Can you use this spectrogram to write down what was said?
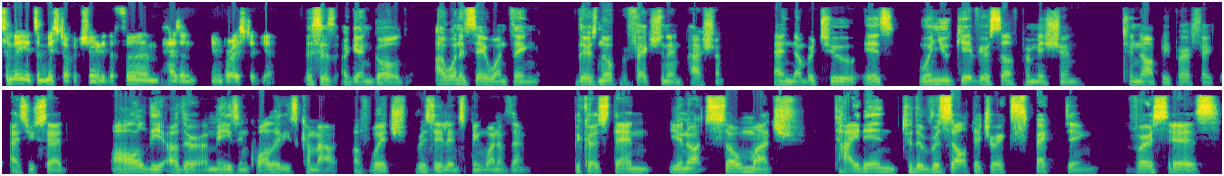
to me, it's a missed opportunity. The firm hasn't embraced it yet. This is again gold. I want to say one thing. There's no perfection in passion. And number two is when you give yourself permission to not be perfect, as you said, all the other amazing qualities come out, of which resilience being one of them. Because then you're not so much tied in to the result that you're expecting versus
